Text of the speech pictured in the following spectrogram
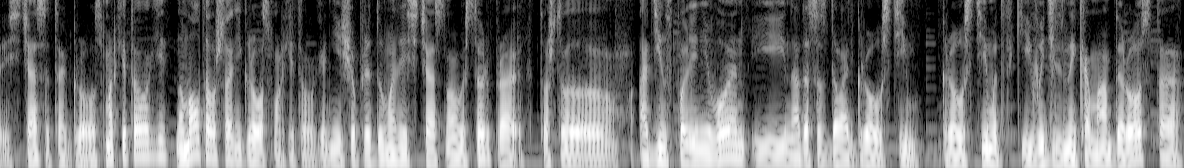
и сейчас это гроус-маркетологи. Но мало того, что они гроус-маркетологи, они еще придумали сейчас новую историю про то, что один в поле не воин, и надо создавать гроус-тим. Growth Team — это такие выделенные команды роста,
